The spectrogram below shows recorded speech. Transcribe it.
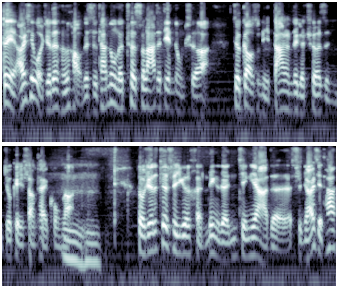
对，而且我觉得很好的是，他弄了特斯拉的电动车啊，就告诉你搭上这个车子，你就可以上太空了。嗯嗯。我觉得这是一个很令人惊讶的事情，而且他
